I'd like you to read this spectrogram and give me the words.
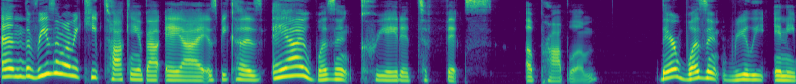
And the reason why we keep talking about AI is because AI wasn't created to fix a problem. There wasn't really any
